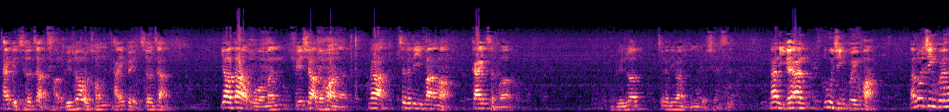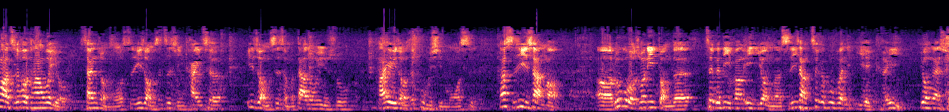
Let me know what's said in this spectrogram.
台北车站好了，比如说我从台北车站要到我们学校的话呢，那这个地方哈该怎么？比如说这个地方已经有显示，那你可以按路径规划。那路径规划之后，它会有三种模式，一种是自行开车。一种是什么大众运输，还有一种是步行模式。那实际上哦，呃，如果说你懂得这个地方应用呢，实际上这个部分也可以用在手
